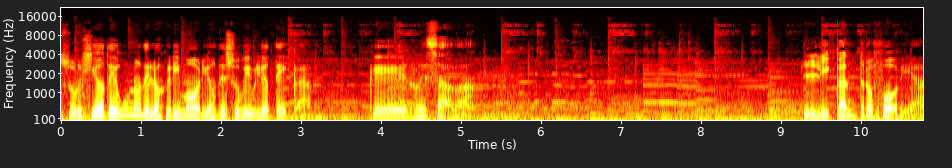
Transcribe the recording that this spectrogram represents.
surgió de uno de los grimorios de su biblioteca, que rezaba. Licantrofobia.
